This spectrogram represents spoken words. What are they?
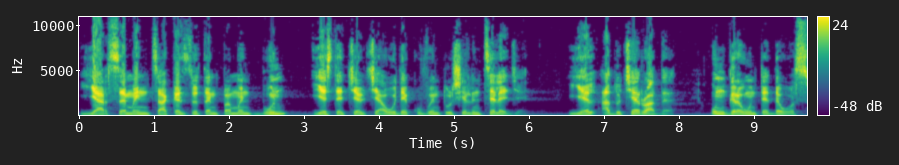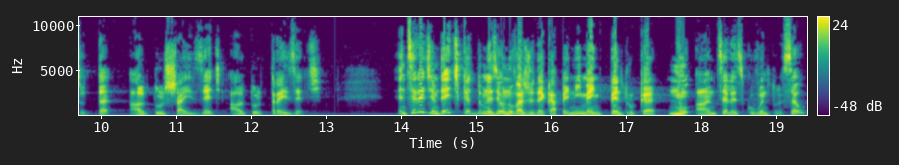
Iar sămânța căzută în pământ bun este cel ce aude cuvântul și îl înțelege. El aduce roadă. Un grăunte de 100, altul 60, altul 30. Înțelegem de aici că Dumnezeu nu va judeca pe nimeni pentru că nu a înțeles cuvântul său,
